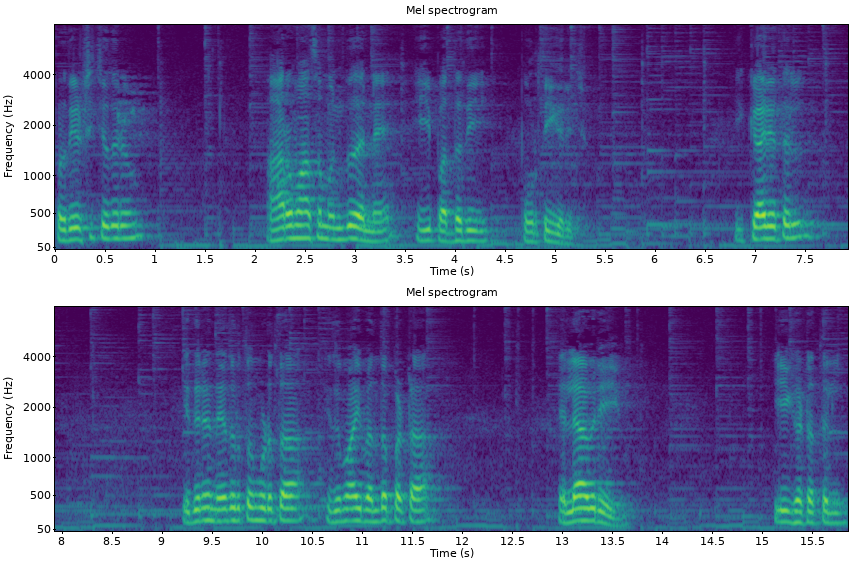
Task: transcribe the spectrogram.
പ്രതീക്ഷിച്ചതിലും ആറുമാസം മുൻപ് തന്നെ ഈ പദ്ധതി പൂർത്തീകരിച്ചു. ഇക്കാര്യത്തിൽ ഇതിന് നേതൃത്വം കൊടുത്ത ഇതുമായി ബന്ധപ്പെട്ട എല്ലാവരെയും ഈ ഘട്ടത്തിൽ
